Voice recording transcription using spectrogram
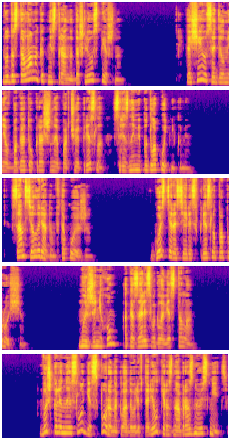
Но до стола мы, как ни странно, дошли успешно. Кощей усадил меня в богато украшенное парчой кресло с резными подлокотниками. Сам сел рядом в такое же. Гости расселись в кресла попроще. Мы с женихом оказались во главе стола. Вышколенные слуги споро накладывали в тарелки разнообразную снеть.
